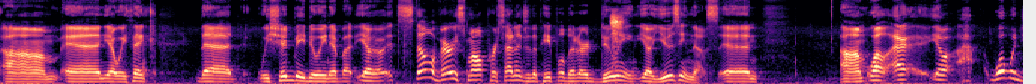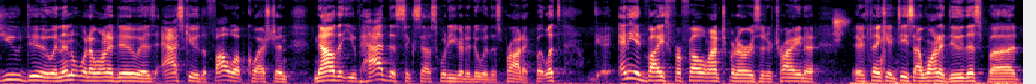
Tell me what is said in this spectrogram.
Um, and you know, we think that we should be doing it, but you know, it's still a very small percentage of the people that are doing, you know, using this. And um, well, I, you know, what would you do? And then what I want to do is ask you the follow up question. Now that you've had this success, what are you going to do with this product? But let's any advice for fellow entrepreneurs that are trying to, they're thinking, geez, I want to do this, but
